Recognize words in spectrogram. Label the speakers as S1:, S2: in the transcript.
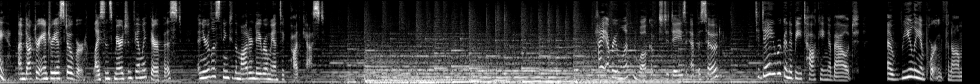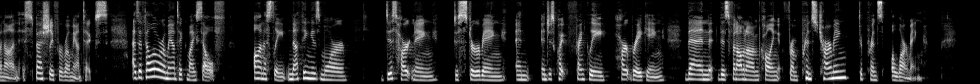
S1: Hi, I'm Dr. Andrea Stover, licensed marriage and family therapist, and you're listening to the Modern Day Romantic Podcast. Hi, everyone, and welcome to today's episode. Today, we're going to be talking about a really important phenomenon, especially for romantics. As a fellow romantic myself, honestly, nothing is more disheartening disturbing and and just quite frankly heartbreaking than this phenomenon I'm calling from Prince Charming to Prince Alarming.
